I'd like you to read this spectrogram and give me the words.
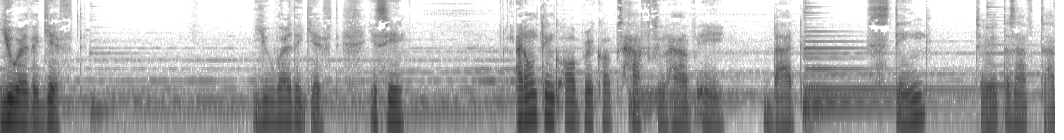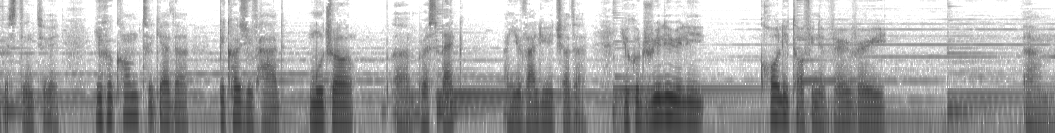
You were the gift. You were the gift. You see, I don't think all breakups have to have a bad sting to it, doesn't have to have a sting to it. You could come together because you've had mutual um, respect and you value each other. You could really, really call it off in a very, very um,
